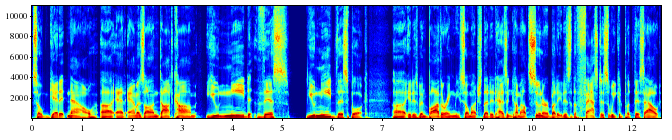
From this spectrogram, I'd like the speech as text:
So get it now uh, at Amazon.com. You need this. You need this book. Uh, it has been bothering me so much that it hasn't come out sooner, but it is the fastest we could put this out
